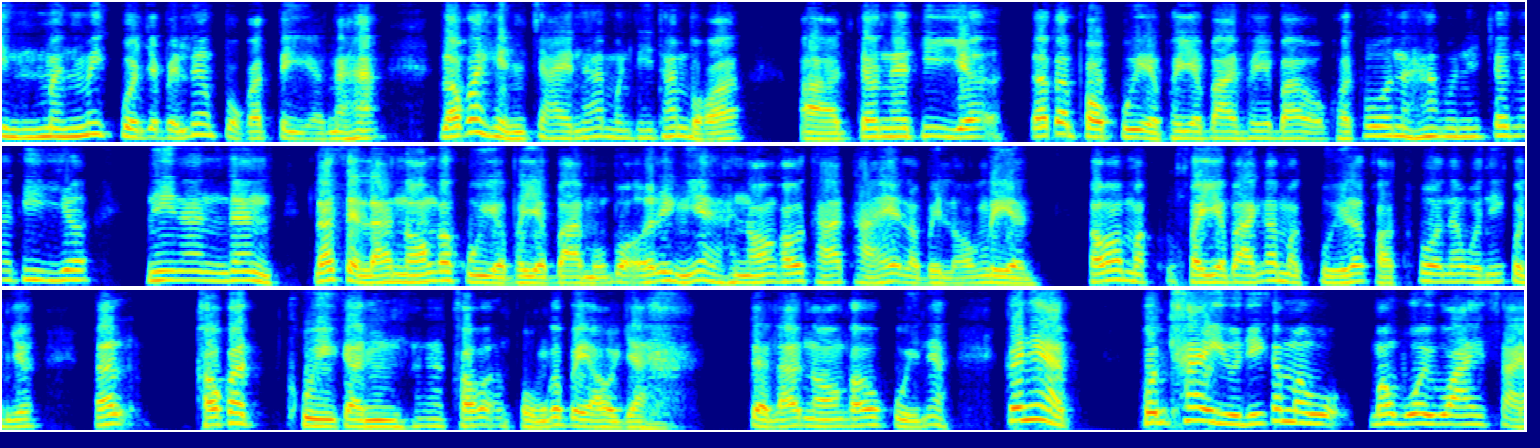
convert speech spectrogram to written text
ริง ๆ มันไม่ควรจะเป็นเรื่องปกตินะฮะเราก็เห็นใจนะบางทีท่านบอกว่า อ่าเจ้าหน้าที่เยอะ แล้วก็พอคุยกับพยาบาลพยาบาลบอกขอโทษนะวันนี้เจ้าหน้าที่เยอะนี่นั่นนั่นแล้วเสร็จแล้วน้องก็คุยกับพยาบาลผมบอกเอออย่างเงี้ยน้องเขาท้าทายให้เราไปร้องเรียนเพราว่ามาพยาบาลก็มาคุยแล้วขอโทษนะวันนี้คนเยอะ แล้วเขาก็คุยกันเขาผมก็ไปเอายาเสร็จแล้วน้องเขาก็คุยเนี่ย ก็เนี่ยคนไข้อยู่ดีก็มามาโวยวายใส่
